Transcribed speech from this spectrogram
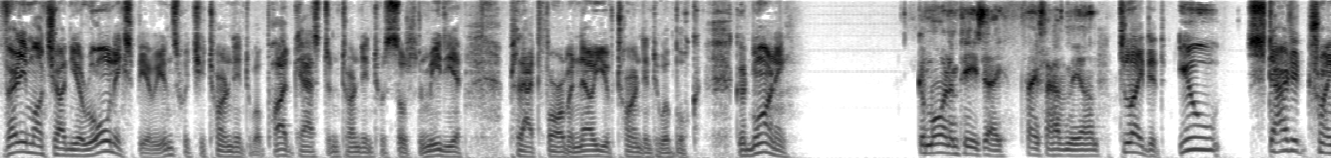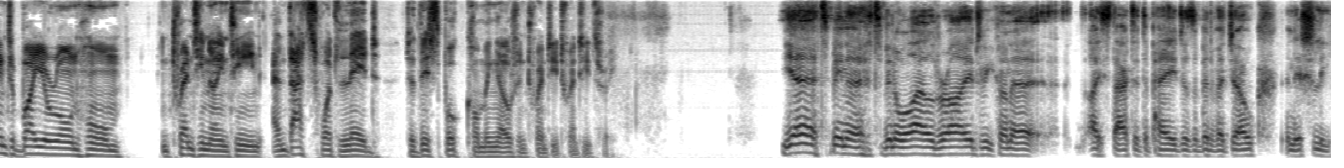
very much on your own experience, which you turned into a podcast and turned into a social media platform, and now you've turned into a book. Good morning. Good morning, PJ. Thanks for having me on. Delighted. You started trying to buy your own home in 2019, and that's what led to this book coming out in 2023. Yeah, it's been a it's been a wild ride. We kind of I started the page as a bit of a joke initially,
